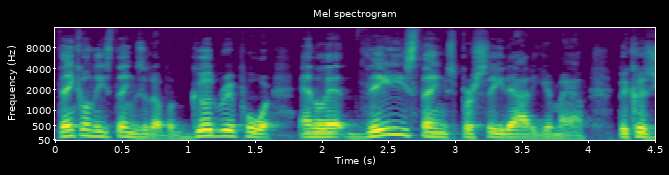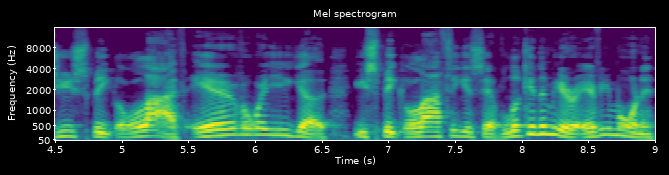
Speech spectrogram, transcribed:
Think on these things that have a good report. And let these things proceed out of your mouth because you speak life everywhere you go. You speak life to yourself. Look in the mirror every morning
